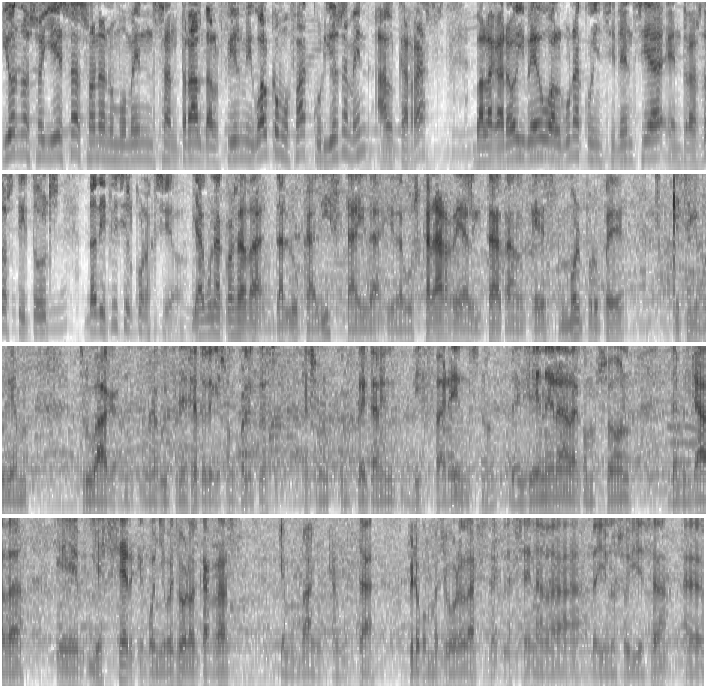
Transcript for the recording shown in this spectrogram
Jo no soy esa sona en un moment central del film, igual com ho fa, curiosament, Alcarràs. Balagueró hi veu alguna coincidència entre els dos títols de difícil connexió. Hi ha alguna cosa de, de localista i de, i de buscar la realitat en el que és molt proper que sí que podríem trobar una coincidència, tot i que són pel·lícules que són completament diferents, no? de gènere, de com són, de mirada. Eh, I és cert que quan jo vaig veure el Carràs, que em va encantar, però quan vaig veure l'es- l'escena de, de Jo no soy esa, eh,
